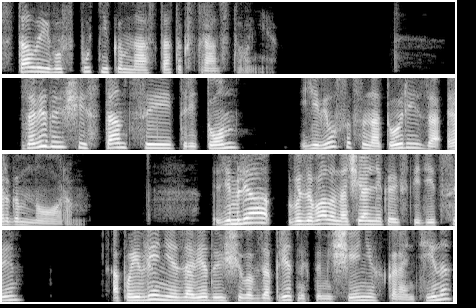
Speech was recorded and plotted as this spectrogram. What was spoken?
стала его спутником на остаток странствования. Заведующий станцией Тритон явился в санатории за Эргом Ноором. Земля вызывала начальника экспедиции, а появление заведующего в запретных помещениях карантина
